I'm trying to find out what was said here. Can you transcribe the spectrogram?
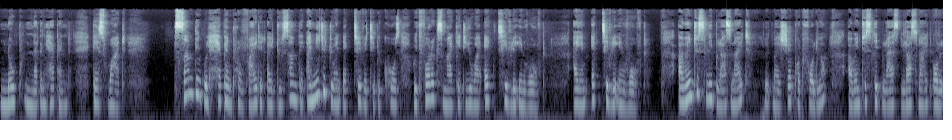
Nope, nothing happened. Guess what? Something will happen provided I do something. I need to do an activity because with forex market you are actively involved. I am actively involved. I went to sleep last night with my share portfolio. I went to sleep last last night or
